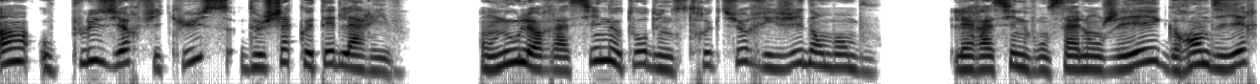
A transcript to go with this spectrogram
un ou plusieurs ficus de chaque côté de la rive. On noue leurs racines autour d'une structure rigide en bambou. Les racines vont s'allonger, grandir,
